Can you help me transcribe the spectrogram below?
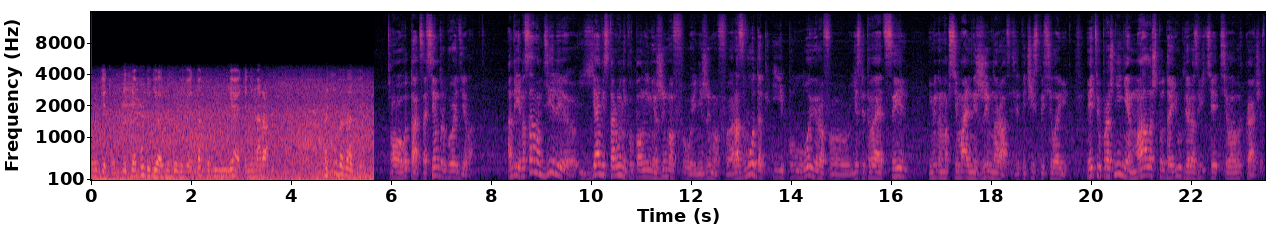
груди. То есть, если я буду делать, не буду делать, как повлияют они на раз? Спасибо за ответ. О, вот так, совсем другое дело. Андрей, на самом деле я не сторонник выполнения жимов, ой, не жимов, разводок и пулловеров, если твоя цель именно максимальный жим на раз, если ты чистый силовик. Эти упражнения мало что дают для развития силовых качеств.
